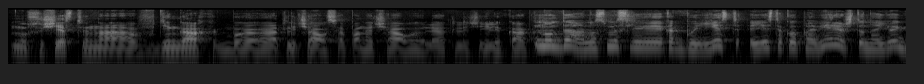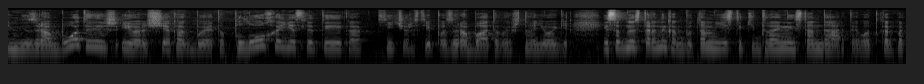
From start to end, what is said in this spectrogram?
ну, существенно в деньгах как бы отличался поначалу или, отлич... или как? Ну да, но в смысле, как бы есть, есть такое поверье, что на йоге не заработаешь, и вообще как бы это плохо, если ты как тичер, типа, зарабатываешь на йоге. И с одной стороны, как бы там есть такие двойные стандарты. Вот как бы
